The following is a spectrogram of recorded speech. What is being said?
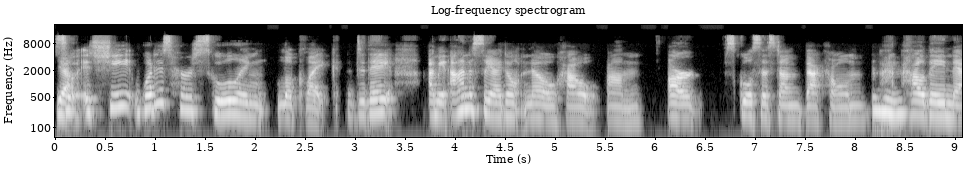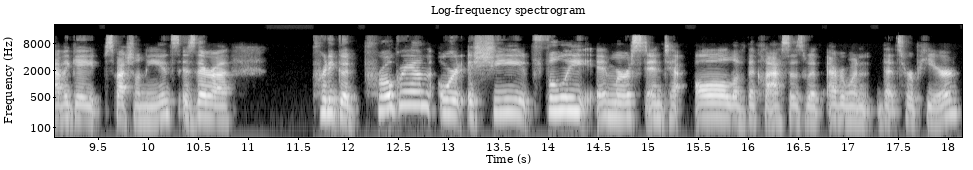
yeah. So is she what does her schooling look like? Do they I mean honestly I don't know how um our school system back home mm-hmm. how they navigate special needs. Is there a pretty good program or is she fully immersed into all of the classes with everyone that's her peer?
